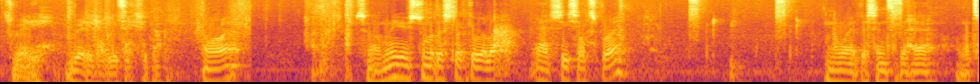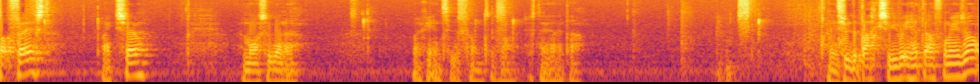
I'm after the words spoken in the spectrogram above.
It's really really heavily textured now. Alright so I'm going to use some of the Slick uh, sea salt spray I'm going to work this into the hair on the top first, like so. I'm also going to work it into the front as well, just like that. And through the back, so you put your head down for me as well.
